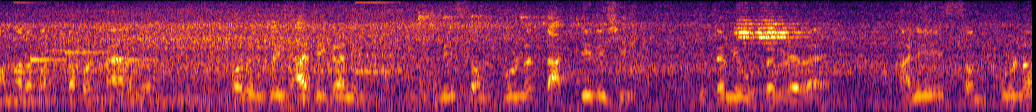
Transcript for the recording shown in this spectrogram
आम्हाला बघता पण नाही आलं. परंतु ह्या ठिकाणी मी संपूर्ण ताकदीनिशी इथं मी उतरलेलं आहे. आणि संपूर्ण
